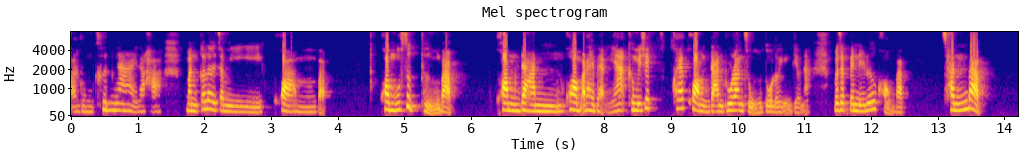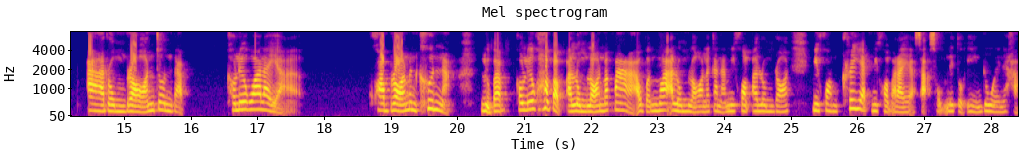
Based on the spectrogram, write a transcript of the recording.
อารมณ์ขึ้นง่ายนะคะ มันก็เลยจะมีความแบบความรู้สึกถึงแบบความดันความอะไรแบบนี้คือไม่ใช่แค่ความดันทุรันสูงของตัวเราอย่างเดียวนะ มันจะเป็นในเรื่องของแบบฉันแบบอารมณ์ร้อนจนแบบเขาเรียกว่าอะไรอะ ความร้อนมันขึ้นอะหรือแบบเขาเรียกว่าแบบอารมณ์ร้อนมากๆ เอาเป็นว่าอารมณ์ร้อนแล้วกันนะ มีความอารมณ์ร้อน มีความเครียด มีความอะไรอะสะสมในตัวเองด้วยนะคะ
